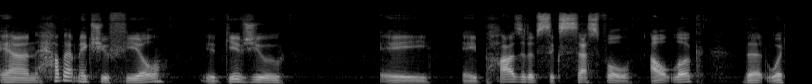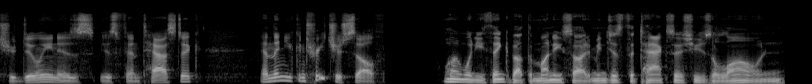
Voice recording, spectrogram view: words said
And how that makes you feel it gives you a a positive, successful outlook that what you're doing is is fantastic, and then you can treat yourself. Well, when you think about the money side, I mean, just the tax issues alone.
